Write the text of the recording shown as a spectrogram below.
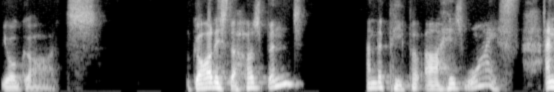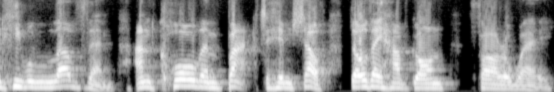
your God. God is the husband, and the people are his wife. And he will love them and call them back to himself, though they have gone far away.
